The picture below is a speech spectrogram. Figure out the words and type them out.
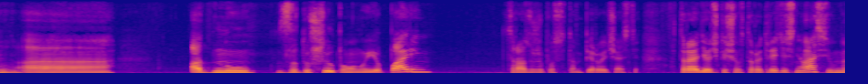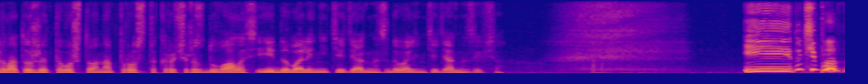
Мгм. А, одну задушил, по-моему, ее парень сразу же после там первой части. Вторая девочка еще второй, третьей снялась и умерла тоже от того, что она просто, короче, раздувалась, и ей давали не те диагнозы, давали не те диагнозы, и все. И, ну, типа,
